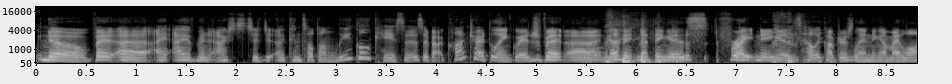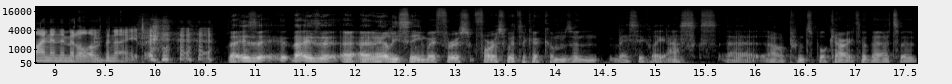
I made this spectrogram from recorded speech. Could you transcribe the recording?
no, but uh, I, I have been asked to uh, consult on legal cases about contract language, but uh, nothing, nothing as frightening as helicopters landing on my lawn in the middle of the night. That is a, that is a, a- an early scene where Forest, Forest Whitaker comes and basically asks uh, our principal character there to,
